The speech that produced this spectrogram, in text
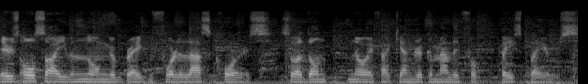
There is also an even longer break before the last chorus, so I don't know if I can recommend it for bass players.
